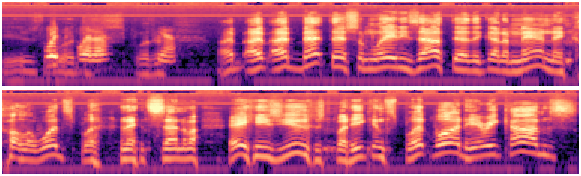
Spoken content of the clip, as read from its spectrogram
Used Wood splitter. splitter. Yes. I, I, I bet there's some ladies out there that got a man they call a wood splitter and they send him. out. Hey, he's used, but he can split wood. Here he comes.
